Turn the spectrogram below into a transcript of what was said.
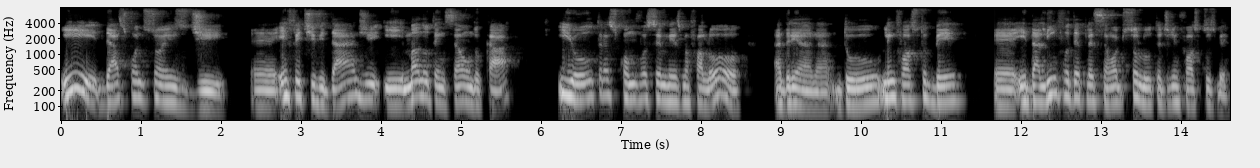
e das condições de eh, efetividade e manutenção do CAR e outras, como você mesma falou, Adriana, do linfócito B é, e da linfodepressão absoluta de linfócitos B.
